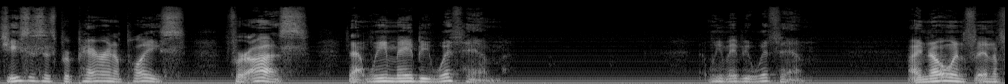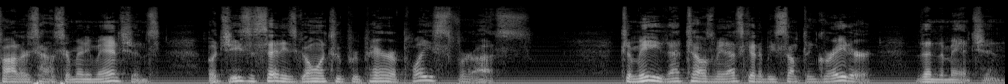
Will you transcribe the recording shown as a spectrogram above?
Jesus is preparing a place for us that we may be with him we may be with him. I know in, in the Father's house are many mansions, but Jesus said he's going to prepare a place for us. To me, that tells me that's going to be something greater than the mansion.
